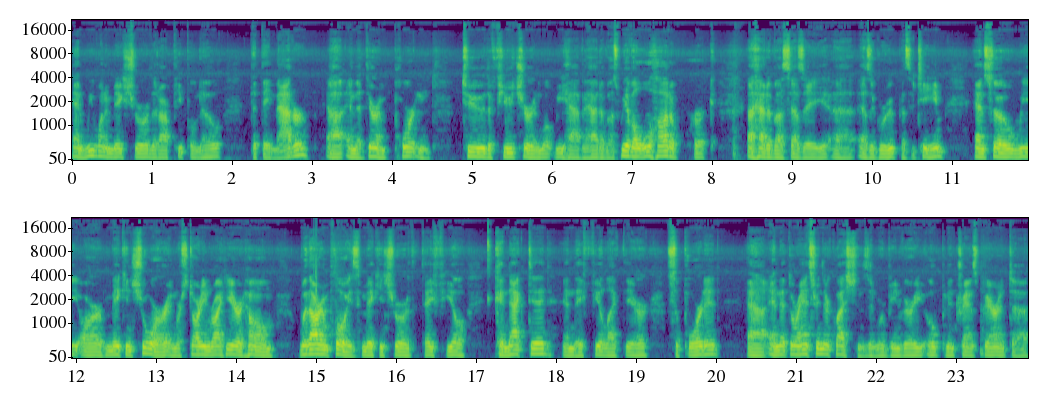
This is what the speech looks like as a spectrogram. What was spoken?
and we want to make sure that our people know that they matter uh, and that they're important to the future and what we have ahead of us. We have a lot of work ahead of us as a uh, as a group, as a team, and so we are making sure, and we're starting right here at home with our employees, making sure that they feel connected and they feel like they're supported. Uh, and that they're answering their questions, and we're being very open and transparent uh,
